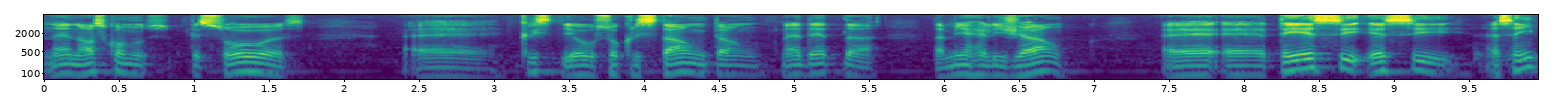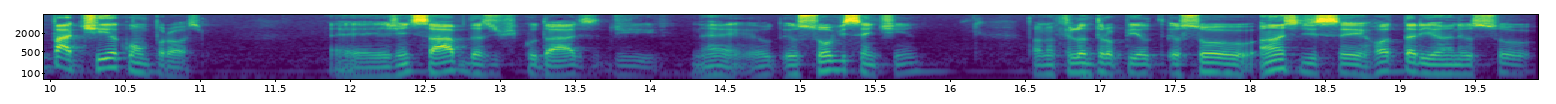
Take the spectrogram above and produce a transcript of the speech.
Né, nós como pessoas, é, eu sou cristão, então né, dentro da da minha religião, é, é ter esse, esse, essa empatia com o próximo. É, a gente sabe das dificuldades de. Né, eu, eu sou vicentino, então na filantropia eu, eu sou, antes de ser rotariano, eu sou.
